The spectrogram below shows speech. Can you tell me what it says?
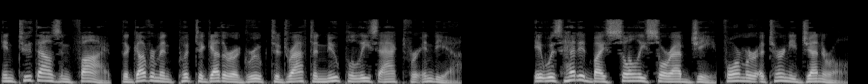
In 2005, the government put together a group to draft a new Police Act for India. It was headed by Soli Sorabji former Attorney General.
